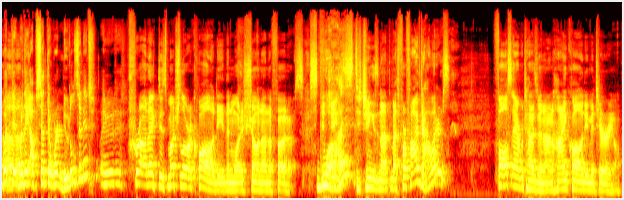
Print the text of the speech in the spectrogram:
What the, were they upset there weren't noodles in it? Product is much lower quality than what is shown on the photos. Stitching, What? Stitching is not the best for five dollars. False advertisement on high quality material.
